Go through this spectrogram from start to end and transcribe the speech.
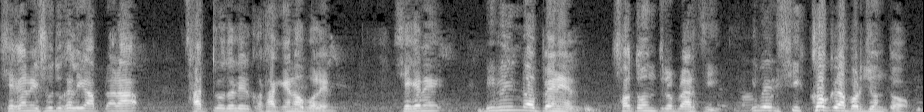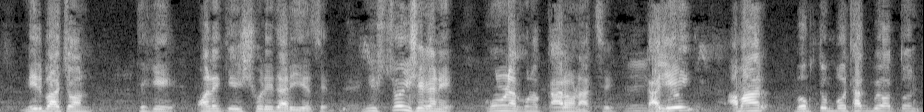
সেখানে শুধু খালি আপনারা ছাত্র দলের কথা কেন বলেন? সেখানে বিভিন্ন প্যানেল, স্বতন্ত্র প্রার্থী ইভেন শিক্ষকরা পর্যন্ত নির্বাচন থেকে অনেকেই সরে দাঁড়িয়েছেন। নিশ্চয়ই সেখানে কোনো না কোনো কারণ আছে। কাজেই আমার বক্তব্য থাকবে অত্যন্ত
